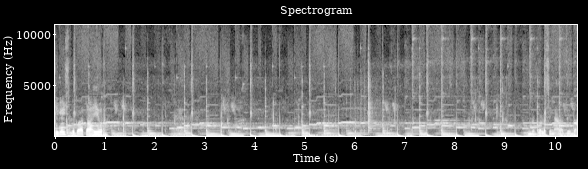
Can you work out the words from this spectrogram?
bali guys baba tayo. Nandun pala si ate ba?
